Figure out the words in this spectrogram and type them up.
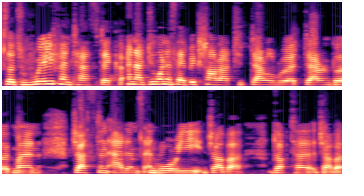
so it's really fantastic. And I do want to say a big shout out to Daryl Ruert, Darren Bergman, Justin Adams, and Rory Jubber, Dr. Jubber,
